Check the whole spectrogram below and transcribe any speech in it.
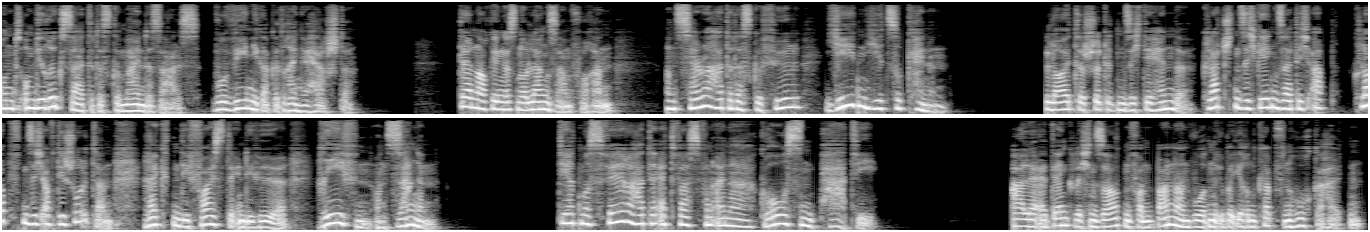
und um die Rückseite des Gemeindesaals, wo weniger Gedränge herrschte. Dennoch ging es nur langsam voran, und Sarah hatte das Gefühl, jeden hier zu kennen. Leute schüttelten sich die Hände, klatschten sich gegenseitig ab, klopften sich auf die Schultern, reckten die Fäuste in die Höhe, riefen und sangen. Die Atmosphäre hatte etwas von einer großen Party. Alle erdenklichen Sorten von Bannern wurden über ihren Köpfen hochgehalten.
